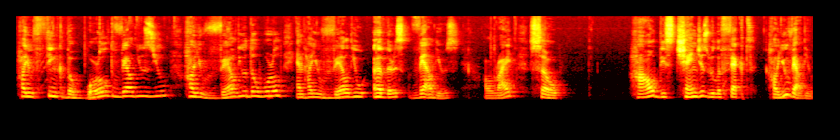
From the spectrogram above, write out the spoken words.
how you think the world values you, how you value the world, and how you value others' values. All right, so how these changes will affect how you value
